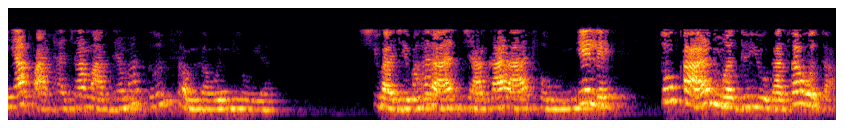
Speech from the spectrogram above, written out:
या पाठाच्या माध्यमातून समजावून घेऊया. शिवाजी महाराज ज्या काळात होऊन गेले तो काळ मध्ययुगाचा होता.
